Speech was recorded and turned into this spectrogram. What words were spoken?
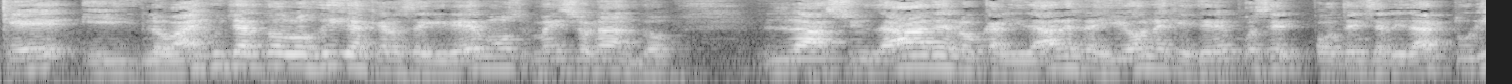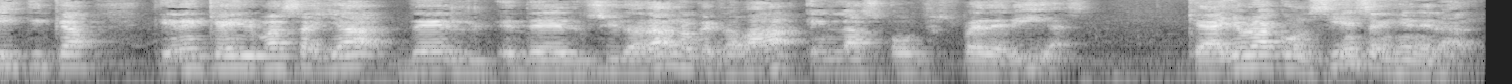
Que, y lo van a escuchar todos los días, que lo seguiremos mencionando, las ciudades, localidades, regiones que tienen pues, potencialidad turística tienen que ir más allá del, del ciudadano que trabaja en las hospederías, que haya una conciencia en general.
